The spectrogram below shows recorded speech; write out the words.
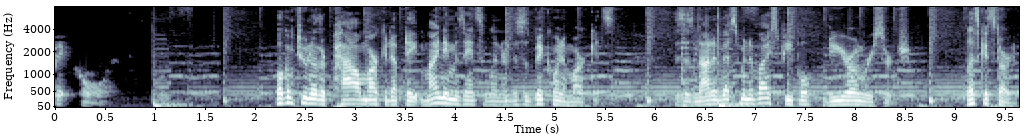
Bitcoin. Welcome to another POW Market Update. My name is Ansel Lindner. This is Bitcoin and Markets. This is not investment advice, people. Do your own research. Let's get started.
